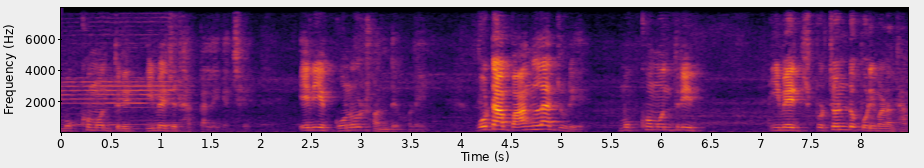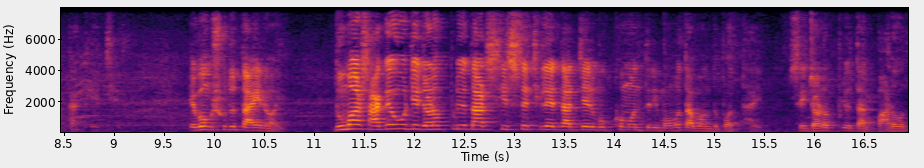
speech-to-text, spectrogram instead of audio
মুখ্যমন্ত্রীর ইমেজে ধাক্কা লেগেছে। এ নিয়ে কোনো সন্দেহ নেই। গোটা বাংলা জুড়ে মুখ্যমন্ত্রীর ইমেজ প্রচণ্ড পরিমাণে ধাক্কা খেয়েছে। এবং শুধু তাই নয়, দু মাস আগেও যে জনপ্রিয়তার শীর্ষে ছিলেন রাজ্যের মুখ্যমন্ত্রী মমতা বন্দ্যোপাধ্যায়, সেই জনপ্রিয়তার পারদ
